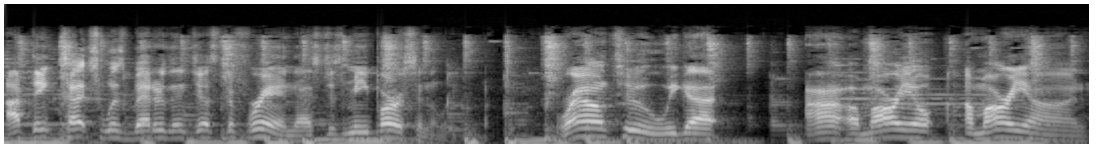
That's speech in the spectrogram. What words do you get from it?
I think Touch was better than Just a Friend. That's just me personally. Round two, we got uh, Mario Omarion.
